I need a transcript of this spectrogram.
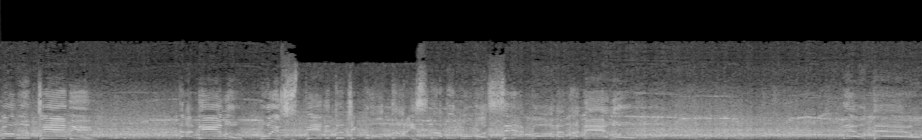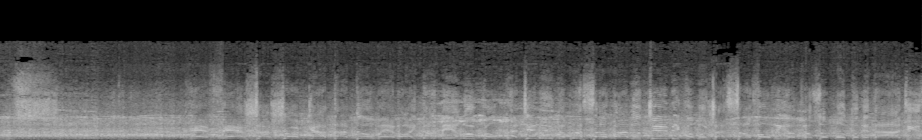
Gol do time. Danilo, o espírito de Condá estava com você agora, Danilo. Meu Deus! Reveja a jogada do herói Danilo com o pé direito para salvar o time, como já salvou em outras oportunidades.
